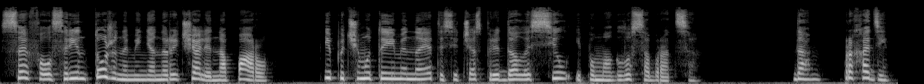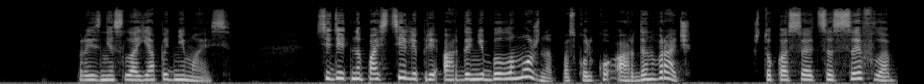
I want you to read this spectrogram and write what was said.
Сефал с Рин тоже на меня нарычали на пару, и почему-то именно это сейчас придало сил и помогло собраться. «Да, проходи», — произнесла я, поднимаясь. Сидеть на постели при Ардене было можно, поскольку Арден врач. Что касается Сефла,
